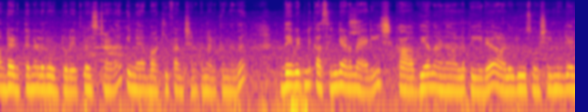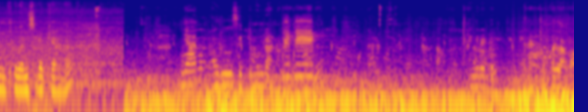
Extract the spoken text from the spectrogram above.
അവിടെ അടുത്ത് തന്നെയുള്ള ഒരു ഓഡിറ്റോറിയത്തിൽ വെച്ചിട്ടാണ് പിന്നെ ബാക്കി ഫംഗ്ഷനൊക്കെ നടക്കുന്നത്. ദേവേട്ടിന്റെ കസിന്റെയാണ് മാരേജ് കാവ്യ എന്നാണ് ആളുടെ പേര്. ആളൊരു സോഷ്യൽ മീഡിയ ഇൻഫ്ലുവൻസറൊക്കെയാണ് ഞാൻ ഒരു സെറ്റ് മുണ്ടാണ് ഉടുക്കുന്നത് ഉണ്ട് കൊള്ളാമോ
